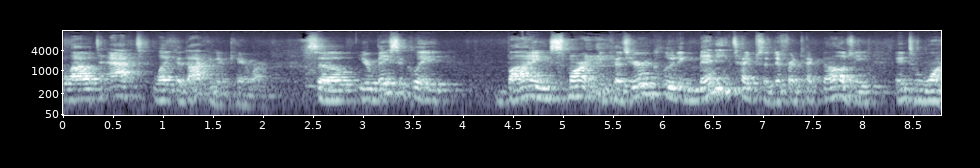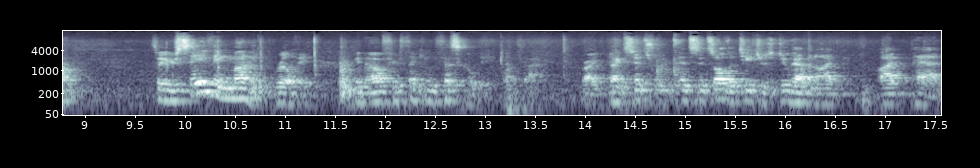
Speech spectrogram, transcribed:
allow it to act like a document camera. So you're basically buying smart because you're including many types of different technology into one. So you're saving money, really, you know, if you're thinking fiscally like that. Right, and since, and since all the teachers do have an iPad,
